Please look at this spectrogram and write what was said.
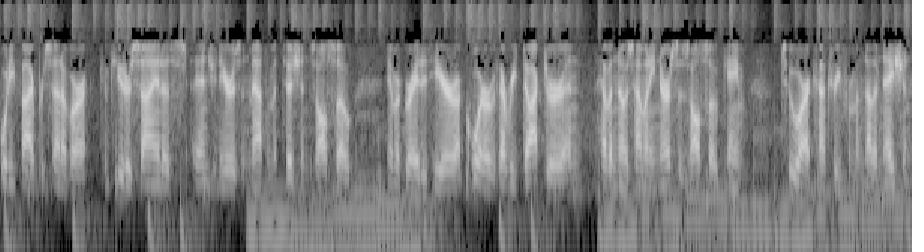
45% of our computer scientists, engineers, and mathematicians also immigrated here. A quarter of every doctor and heaven knows how many nurses also came to our country from another nation.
